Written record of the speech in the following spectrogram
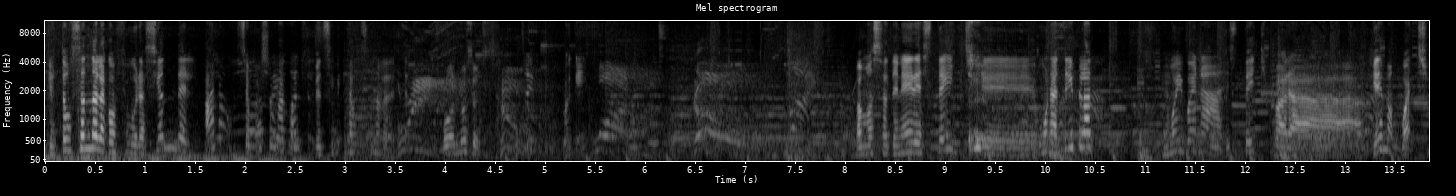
Que está usando la configuración del. Ah, no, se puso una cuenta. Pensé que estaba usando la de. Vos no sé. Ok. Vamos a tener stage, eh, una tripla, muy buena stage para Game Watch,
